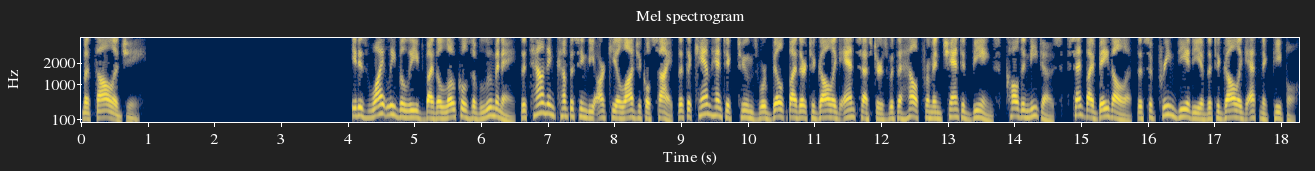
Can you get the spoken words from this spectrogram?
Mythology It is widely believed by the locals of Mulanay, the town encompassing the archaeological site, that the Kamhantik tombs were built by their Tagalog ancestors with the help from enchanted beings, called Anitos, sent by Bathala, the supreme deity of the Tagalog ethnic people.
